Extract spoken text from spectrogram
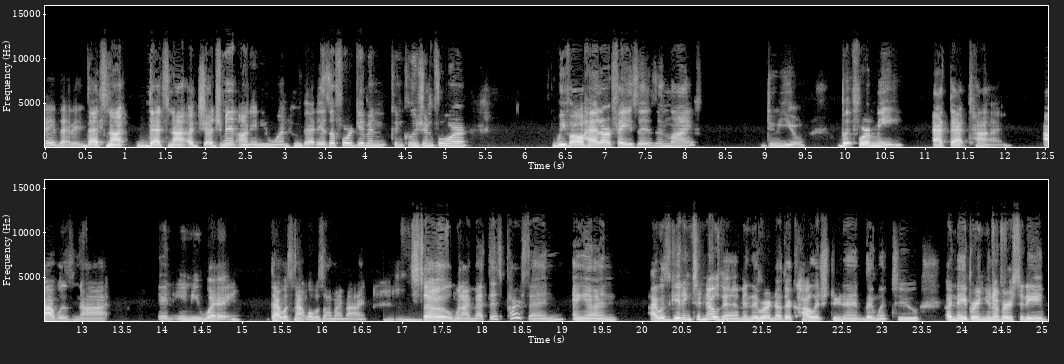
Say that again. That's not that's not a judgment on anyone who that is a forgiven conclusion for. We've all had our phases in life. Do you? But for me, at that time, I was not in any way that was not what was on my mind. Mm-hmm. So when I met this person and I was getting to know them, and they were another college student, they went to a neighboring university.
